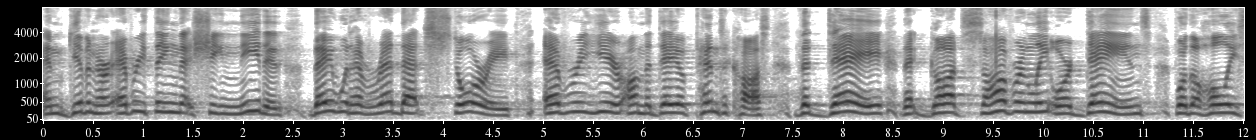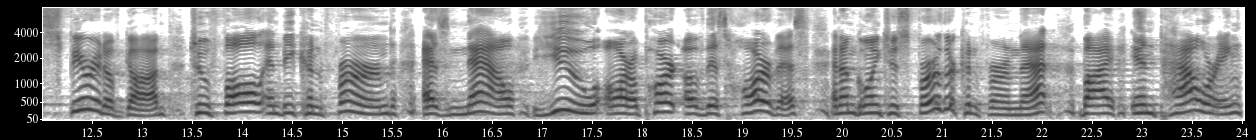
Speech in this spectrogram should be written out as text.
and given her everything that she needed, they would have read that story every year on the day of Pentecost, the day that God sovereignly ordains for the Holy Spirit of God to fall and be confirmed as now you are a part of this harvest. And I'm going to further confirm that by empowering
